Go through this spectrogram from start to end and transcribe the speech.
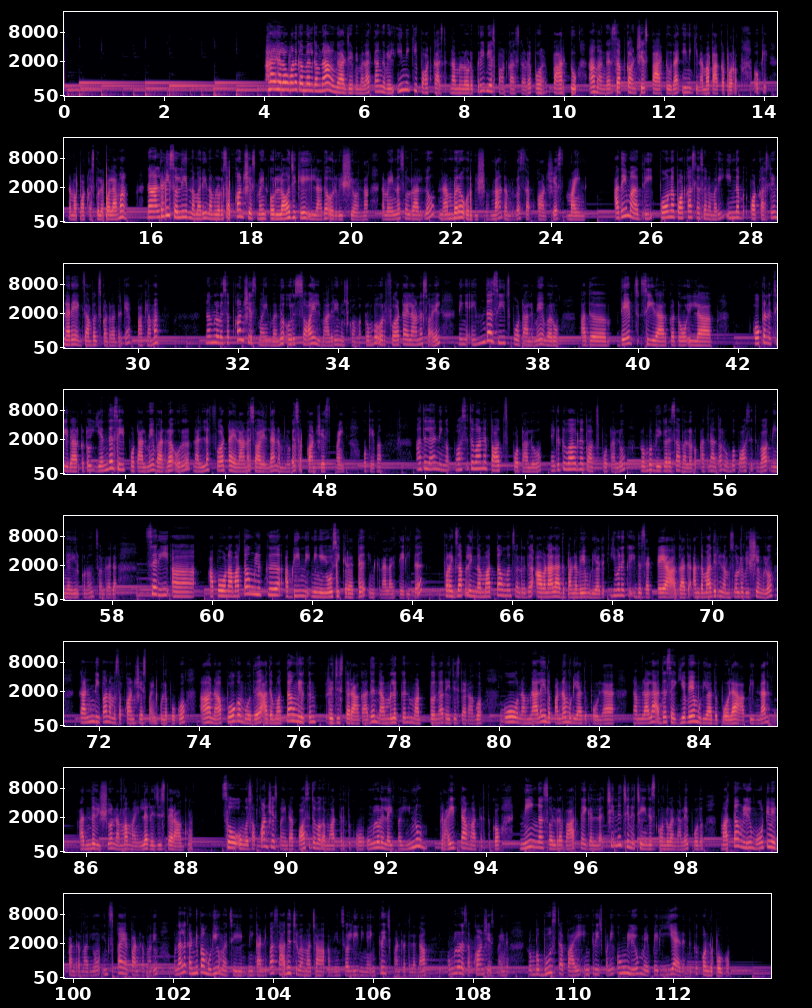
Hi hello வணக்கம். Welcome நான் உங்கள் ஆர்ஜே விமலா தங்கவேல். இன்னைக்கு பாட்காஸ்ட் நம்மளோட ப்ரீவியஸ் பாட்காஸ்ட்டோட போ பார்ட் டூ ஆமாங்க சப்கான்ஷியஸ் பார்ட் டூ தான் இன்னைக்கு நம்ம பார்க்க போகிறோம் ஓகே நம்ம பாட்காஸ்ட்குள்ளே போகலாமா நான் ஆல்ரெடி சொல்லியிருந்த மாதிரி நம்மளோட சப்கான்ஷியஸ் மைண்ட் ஒரு லாஜிக்கே இல்லாத ஒரு விஷயம் தான் நம்ம என்ன சொல்கிறாலும் நம்புகிற ஒரு விஷயம்தான் நம்மளோட சப்கான்ஷியஸ் மைண்ட் அதே மாதிரி போன பாட்காஸ்ட்டில் சொன்ன மாதிரி இந்த பாட்காஸ்ட்லேயும் நிறைய எக்ஸாம்பிள்ஸ் கொண்டு வந்திருக்கேன். பார்க்கலாமா? நம்மளோட சப்கான்ஷியஸ் மைண்ட் வந்து ஒரு சாயில் மாதிரின்னு வச்சுக்கோங்க. ரொம்ப ஒரு ஃபர்டைலான சாயில் நீங்கள் எந்த சீட்ஸ் போட்டாலுமே வரும். அது டேட்ஸ் சீடாக இருக்கட்டும் இல்லை கோகனட் சீடாக இருக்கட்டும் எந்த சீட் போட்டாலுமே வர்ற ஒரு நல்ல ஃபர்டைலான சாயில் தான் நம்மளோட சப்கான்ஷியஸ் மைண்ட் ஓகேவா அதில் நீங்கள் பாசிட்டிவான தாட்ஸ் போட்டாலும் நெகட்டிவான தாட்ஸ் போட்டாலும் ரொம்ப விகரஸாக வளரும். அதனால தான் ரொம்ப பாசிட்டிவாக நீங்கள் இருக்கணும்னு சொல்கிறத சரி அப்போது நான் மற்றவங்களுக்கு அப்படின்னு நீங்கள் யோசிக்கிறது எனக்கு நல்லா தெரியுது. ஃபார் எக்ஸாம்பிள் இந்த மற்றவங்கன்னு சொல்கிறது அவனால் அது பண்ணவே முடியாது. இவனுக்கு இது செட்டே ஆகாது. அந்த மாதிரி நம்ம சொல்கிற விஷயங்களும் கண்டிப்பாக நம்ம சப்கான்ஷியஸ் மைண்ட்குள்ளே போகும். ஆனால் போகும்போது அது மற்றவங்களுக்குன்னு ரெஜிஸ்டர் ஆகாது. நம்மளுக்குன்னு மட்டும்தான் ரெஜிஸ்டர் ஆகும். ஓ நம்மளால் இதை பண்ண முடியாது போல். நம்மளால் அதை செய்யவே முடியாது போல் அப்படின்னு தான் அந்த விஷயம் நம்ம மைண்டில் ரெஜிஸ்டர் ஆகும். ஸோ உங்கள் சப்கான்ஷியஸ் மைண்டை பாசிட்டிவாக மாற்றுறதுக்கும் உங்களோட லைஃப்பை இன்னும் ரைட்டாக மாற்றுறதுக்கும் நீங்கள் சொல்கிற வார்த்தைகளில் சின்ன சின்ன சேஞ்சஸ் கொண்டு வந்தாலே போதும். மற்றவங்களையும் மோட்டிவேட் பண்ணுற மாதிரியும் இன்ஸ்பயர் பண்ணுற மாதிரியும் உன்னால் கண்டிப்பாக முடியுமாச்சி நீ கண்டிப்பாக சாதிச்சிருவேன் மச்சான் அப்படின்னு சொல்லி நீங்கள் என்கரேஜ் பண்ணுறதுல தான் உங்களோட சப்கான்ஷியஸ் மைண்ட் ரொம்ப பூஸ்டப் ஆகி என்கரேஜ் பண்ணி உங்களையும் பெரிய இடத்துக்கு கொண்டு போகும்.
